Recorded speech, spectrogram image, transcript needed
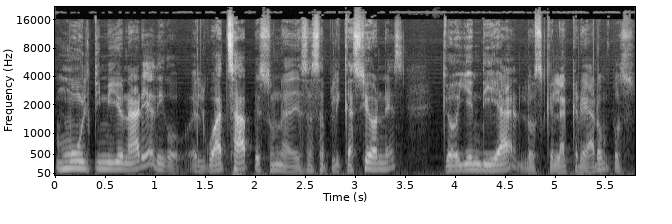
multimillonaria, digo, el WhatsApp es una de esas aplicaciones que hoy en día los que la crearon, pues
